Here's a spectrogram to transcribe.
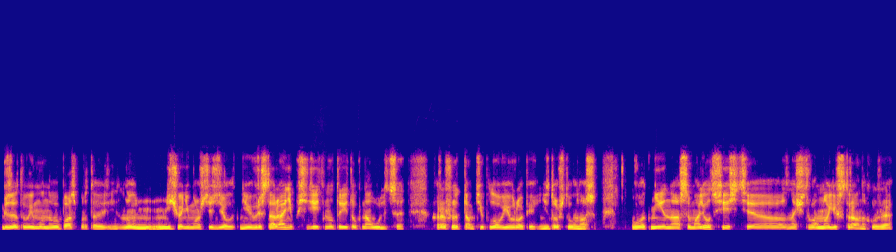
без этого иммунного паспорта ну, ничего не можете сделать. Ни в ресторане посидеть внутри, только на улице. Хорошо, там тепло в Европе, не то, что у нас. Вот, ни на самолет сесть, э, значит, во многих странах уже,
